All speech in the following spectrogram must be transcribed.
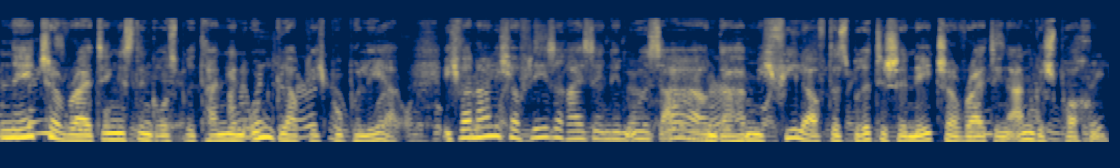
Nature Writing ist in popular Großbritannien unglaublich populär. on a book Ich war tour neulich auf Lesereise in den USA and und da haben mich viele auf das britische Nature Writing angesprochen.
